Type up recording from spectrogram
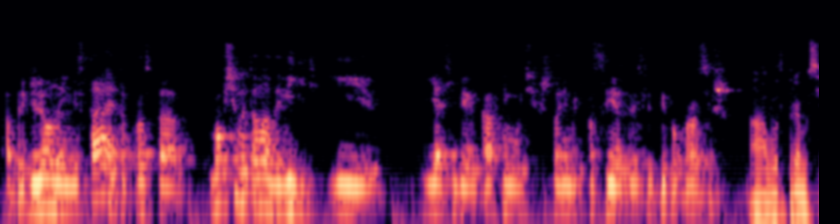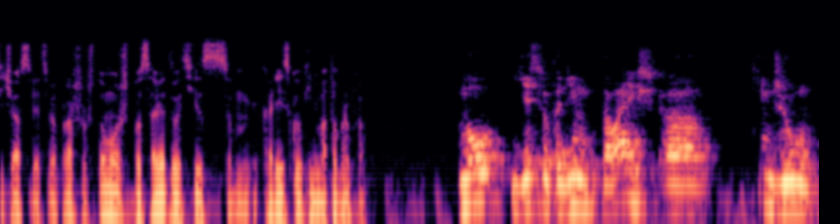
определенные места, это просто, в общем, это надо видеть. И я тебе как-нибудь что-нибудь посоветую, если ты попросишь. А вот прямо сейчас я тебя прошу, что можешь посоветовать из корейского кинематографа? Ну, есть вот один товарищ, э, Ким Джи Ун.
